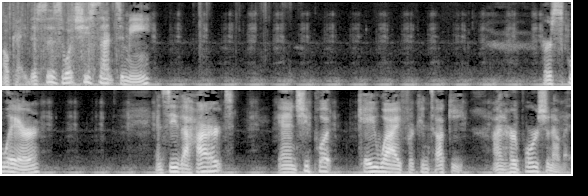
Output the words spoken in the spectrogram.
Okay, this is what she sent to me. Her square. And see the heart? And she put KY for Kentucky on her portion of it.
